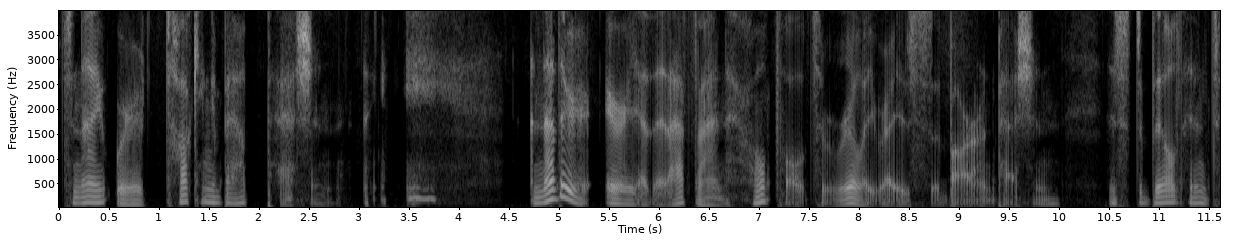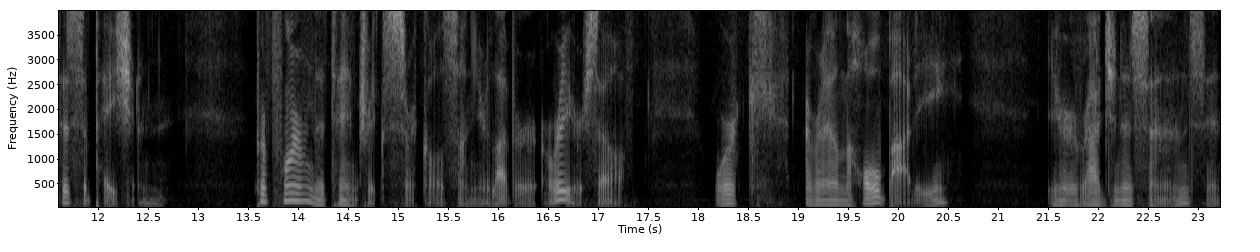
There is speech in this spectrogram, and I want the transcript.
tonight we're talking about passion. Another area that I find helpful to really raise the bar on passion is to build anticipation. Perform the tantric circles on your lover or yourself. Work around the whole body, your erogenous zones, and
